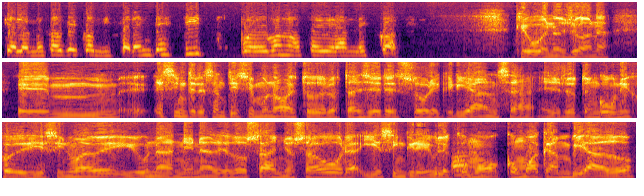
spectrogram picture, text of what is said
que a lo mejor que con diferentes tips podemos hacer grandes cosas. Qué bueno, Joana. Em, es interesantísimo, ¿no? Esto de los talleres sobre crianza. Eh, yo tengo un hijo de 19 y una nena de dos años ahora, y es increíble cómo, ah. cómo ha cambiado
